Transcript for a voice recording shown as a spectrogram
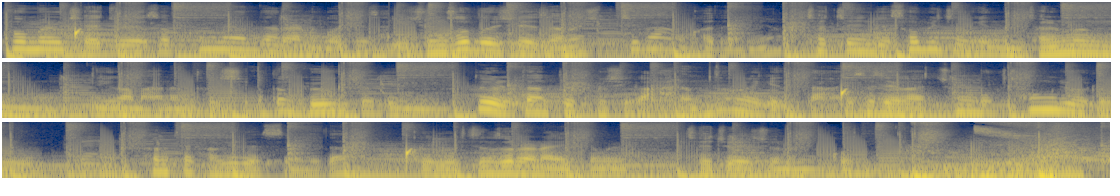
제품을 제조해서 판매한다라는 것이 이 중소도시에서는 쉽지가 않거든요. 첫째 이제 소비적인 젊은이가 많은 도시, 어떤 교육적인 또 일단 또 도시가 아름다워야겠다. 그래서 제가 충북 청주를 네. 선택하게 됐습니다. 그 진솔한 아이템을 제조해주는 곳.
